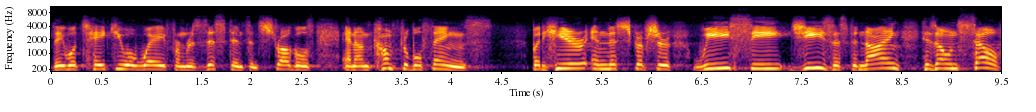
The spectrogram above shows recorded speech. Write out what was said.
They will take you away from resistance and struggles and uncomfortable things. But here in this scripture, we see Jesus denying his own self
